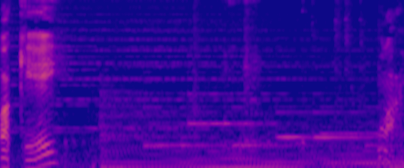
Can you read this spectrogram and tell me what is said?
Ok. Vamos lá.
